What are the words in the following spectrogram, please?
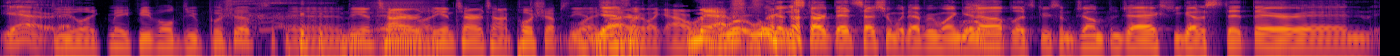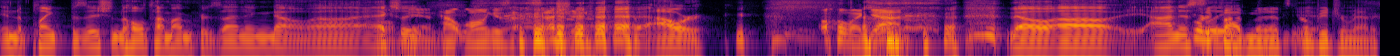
Yeah. Do you like make people do push-ups and The entire and, like, the entire time, push-ups the Like- entire Yeah. like hour. Matt. we're, we're going to start that session with everyone get up. Let's do some jumping jacks. You got to sit there and in the plank position the whole time I'm presenting. No, uh, Oh, actually, man, how long is that session? hour. oh my god! No, uh, honestly, forty-five minutes. Don't be dramatic.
